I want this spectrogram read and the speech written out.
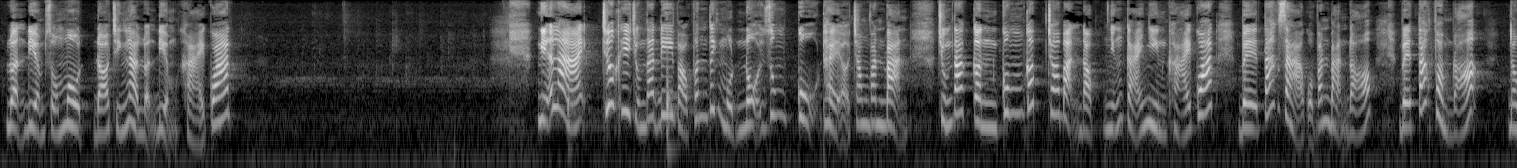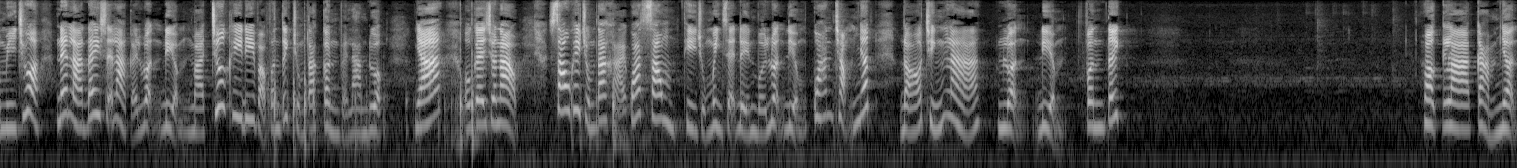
Luận điểm số 1 đó chính là luận điểm khái quát. Nghĩa là ấy, trước khi chúng ta đi vào phân tích một nội dung cụ thể ở trong văn bản Chúng ta cần cung cấp cho bạn đọc những cái nhìn khái quát về tác giả của văn bản đó Về tác phẩm đó Đồng ý chưa? Nên là đây sẽ là cái luận điểm mà trước khi đi vào phân tích chúng ta cần phải làm được Nhá Ok chưa nào? Sau khi chúng ta khái quát xong thì chúng mình sẽ đến với luận điểm quan trọng nhất Đó chính là luận điểm phân tích hoặc là cảm nhận.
